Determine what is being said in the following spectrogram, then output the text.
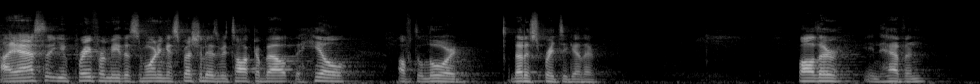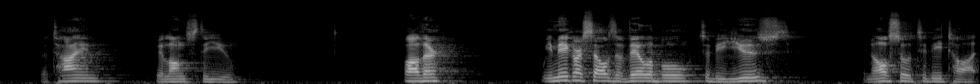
I ask that you pray for me this morning, especially as we talk about the hill of the Lord. Let us pray together. Father in heaven, the time belongs to you. Father, we make ourselves available to be used and also to be taught.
